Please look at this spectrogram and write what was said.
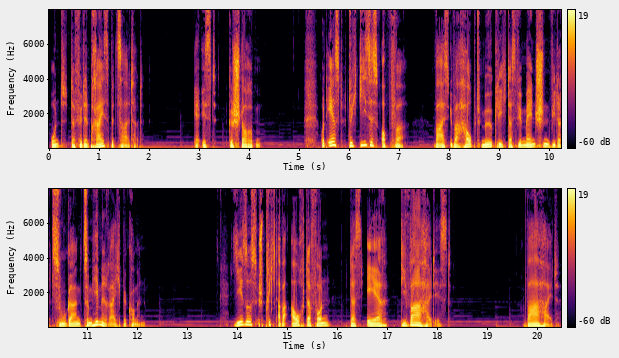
und dafür den Preis bezahlt hat. Er ist gestorben. Und erst durch dieses Opfer war es überhaupt möglich, dass wir Menschen wieder Zugang zum Himmelreich bekommen. Jesus spricht aber auch davon, dass er die Wahrheit ist. Wahrheit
